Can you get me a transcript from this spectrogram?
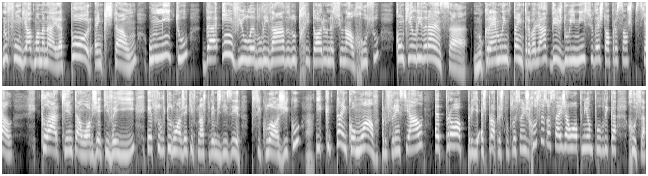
no fundo, de alguma maneira, pôr em questão o mito da inviolabilidade do território nacional russo com que a liderança no Kremlin tem trabalhado desde o início desta operação especial. Claro que então o objetivo aí é sobretudo um objetivo que nós podemos dizer psicológico e que tem como alvo preferencial a própria, as próprias populações russas, ou seja, a opinião pública russa.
